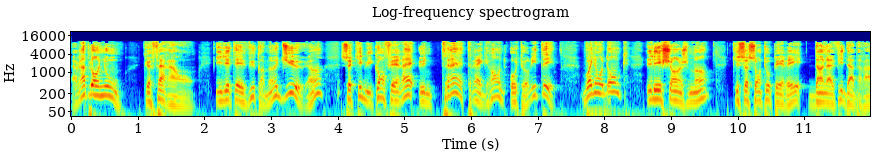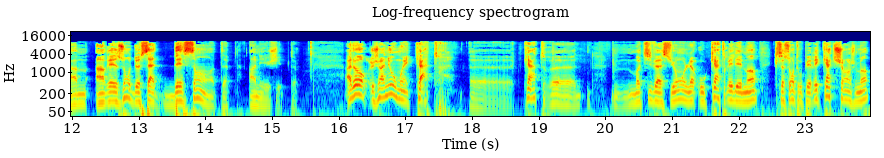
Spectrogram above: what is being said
Rappelons-nous que Pharaon, il était vu comme un dieu, hein, ce qui lui conférait une très très grande autorité. Voyons donc les changements qui se sont opérés dans la vie d'Abraham en raison de sa descente en Égypte. Alors, j'en ai au moins quatre, euh, quatre euh, motivations là, ou quatre éléments qui se sont opérés, quatre changements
